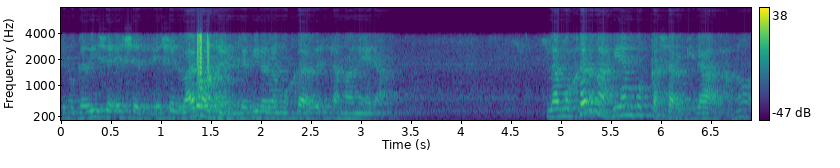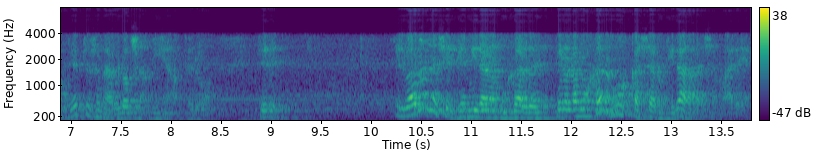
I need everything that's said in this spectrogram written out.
sino que dice es el varón el que mira a la mujer de esta manera. La mujer más bien busca ser mirada, ¿no? Esto es una glosa mía, pero el varón es el que mira a la mujer, pero la mujer busca ser mirada de esa manera.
